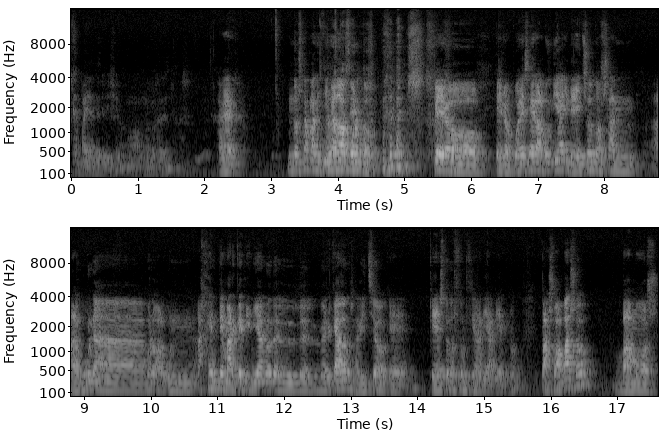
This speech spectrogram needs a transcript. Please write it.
¿Campaña de televisión o cosa? A ver, no está planificado No a corto, pero, pero puede ser algún día y de hecho nos han alguna bueno algún agente marketingiano del, del mercado nos ha dicho que, que esto nos funcionaría bien, ¿no? Paso a paso vamos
